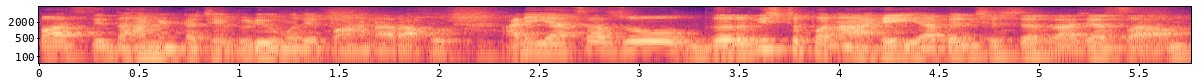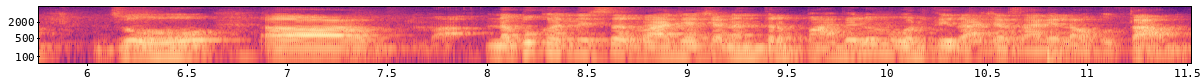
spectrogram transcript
पाच ते दहा मिनिटाच्या व्हिडिओमध्ये पाहणार आहोत. आणि याचा जो गर्विष्ठपणा आहे या बेलशेस्टर राजाचा जो नबुकन्नेसर राजाच्या नंतर बाबेलोनवरती राजा झालेला होता.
